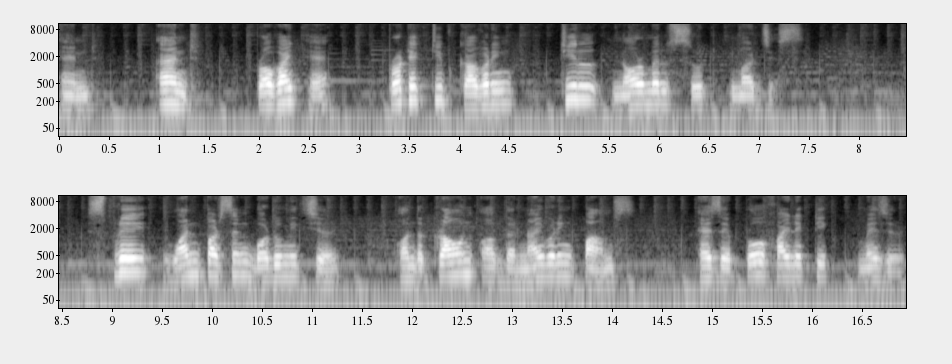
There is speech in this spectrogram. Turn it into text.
end and provide a protective covering till normal shoot emerges. Spray 1% Bordeaux mixture on the crown of the neighboring palms as a prophylactic measure.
